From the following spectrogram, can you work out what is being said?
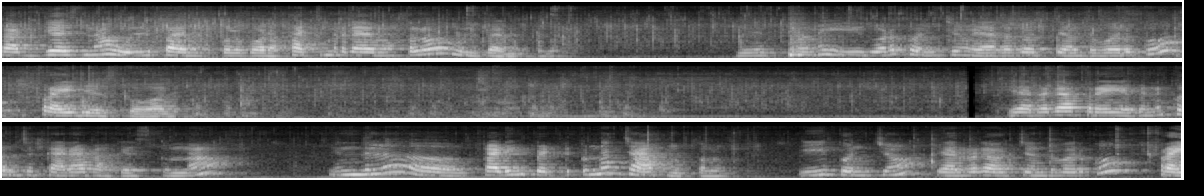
కట్ చేసిన ఉల్లిపాయ ముక్కలు కూడా పచ్చిమిరకాయ ముక్కలు ఉల్లిపాయ ముక్కలు వేసుకొని ఇవి కూడా కొంచెం ఎర్రగొచ్చేంత వరకు ఫ్రై చేసుకోవాలి. ఎర్రగా ఫ్రై అయిపోయినా కొంచెం కరాబాకు వేసుకుందాం. ఇందులో కడిగి పెట్టుకున్న చేప ముక్కలు. ఇవి కొంచెం ఎర్రగా వచ్చేంత వరకు ఫ్రై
